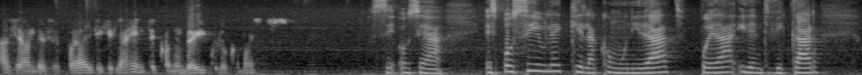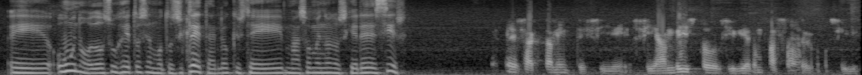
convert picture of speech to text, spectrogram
hacia donde se pueda dirigir la gente con un vehículo como estos. Sí, o sea, es posible que la comunidad pueda identificar eh, uno o dos sujetos en motocicleta, es lo que usted más o menos nos quiere decir. Exactamente, si, si han visto o si vieron pasar o si,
